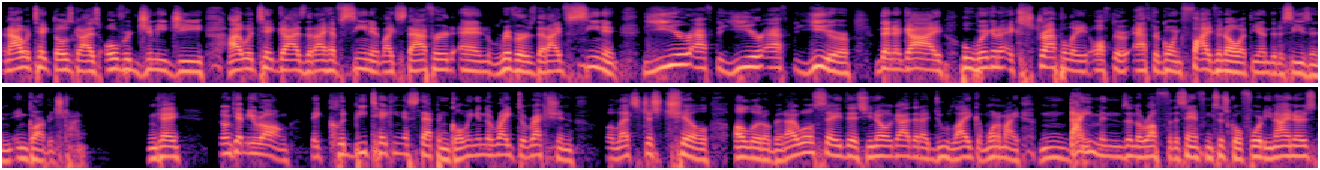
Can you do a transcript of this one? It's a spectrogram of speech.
And I would take those guys over Jimmy G. I would take guys that I have seen it, like Stafford and Rivers, that I've seen it year after year after year, than a guy who we're going to extrapolate after, after going 5 and 0 at the end of the season in garbage time. Okay? Don't get me wrong. They could be taking a step and going in the right direction, but let's just chill a little bit. I will say this you know, a guy that I do like, one of my diamonds in the rough for the San Francisco 49ers,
